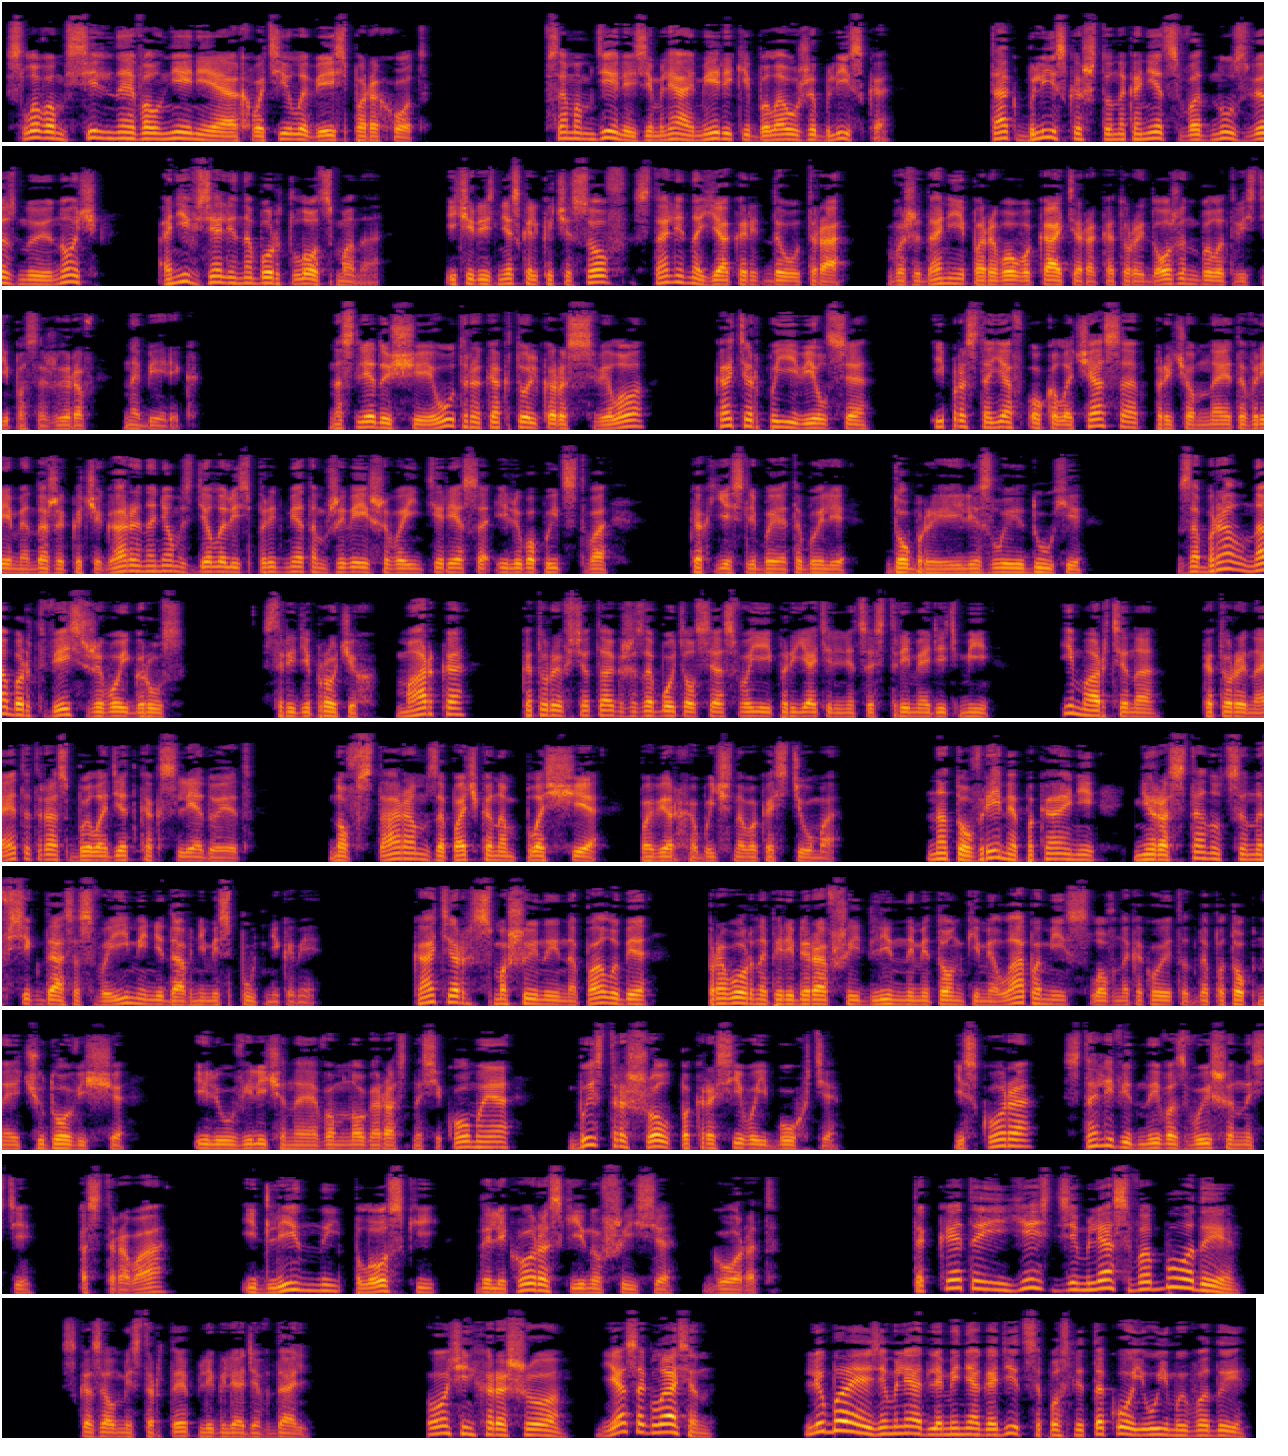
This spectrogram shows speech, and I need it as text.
Словом, сильное волнение охватило весь пароход. В самом деле земля Америки была уже близко. Так близко, что, наконец, в одну звездную ночь они взяли на борт лоцмана и через несколько часов стали на якорь до утра в ожидании парового катера, который должен был отвезти пассажиров на берег. На следующее утро, как только рассвело, катер появился, и, простояв около часа, причем на это время даже кочегары на нем сделались предметом живейшего интереса и любопытства, как если бы это были добрые или злые духи, забрал на борт весь живой груз. Среди прочих Марка, который все так же заботился о своей приятельнице с тремя детьми, и Мартина, который на этот раз был одет как следует, но в старом запачканном плаще поверх обычного костюма. На то время, пока они не расстанутся навсегда со своими недавними спутниками. Катер с машиной на палубе, проворно перебиравший длинными тонкими лапами, словно какое-то допотопное чудовище или увеличенное во много раз насекомое, быстро шел по красивой бухте. И скоро стали видны возвышенности, острова и длинный, плоский, далеко раскинувшийся город. — Так это и есть земля свободы, — сказал мистер Тепли, глядя вдаль. — Очень хорошо, я согласен. Любая земля для меня годится после такой уймы воды.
